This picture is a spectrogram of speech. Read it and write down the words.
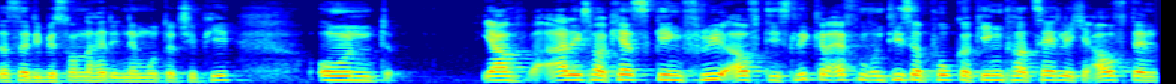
Das ist ja die Besonderheit in der MotoGP. Und ja, Alex Marquez ging früh auf die Slickreifen und dieser Poker ging tatsächlich auf, denn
